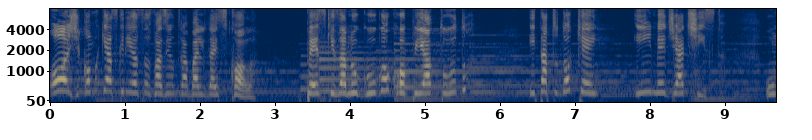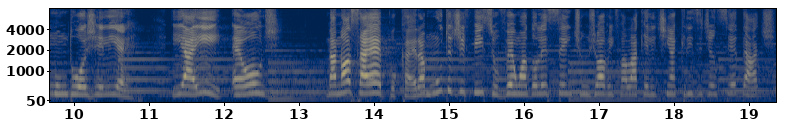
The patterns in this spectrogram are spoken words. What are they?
Hoje, como que as crianças faziam o trabalho da escola? Pesquisa no Google, copia tudo e tá tudo ok. Imediatista. O mundo hoje ele é. E aí é onde na nossa época era muito difícil ver um adolescente, um jovem falar que ele tinha crise de ansiedade.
